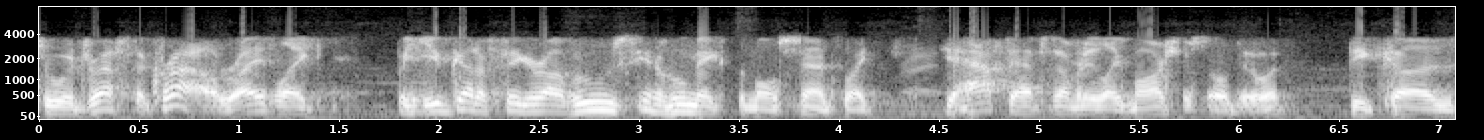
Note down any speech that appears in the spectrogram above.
to address the crowd, right? Like, but you've got to figure out who's you know who makes the most sense. Like, you have to have somebody like Marchessault do it because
